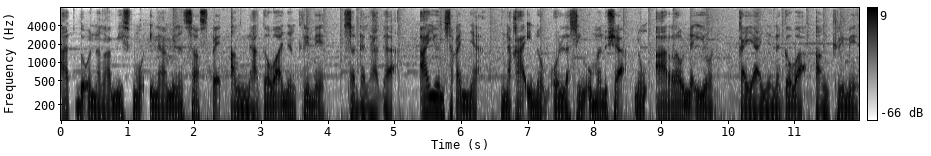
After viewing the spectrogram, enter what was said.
at doon na nga mismo inamin ng suspect ang nagawa niyang krimen sa dalaga. Ayon sa kanya, nakainom o lasing umano siya nung araw na iyon kaya niya nagawa ang krimen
